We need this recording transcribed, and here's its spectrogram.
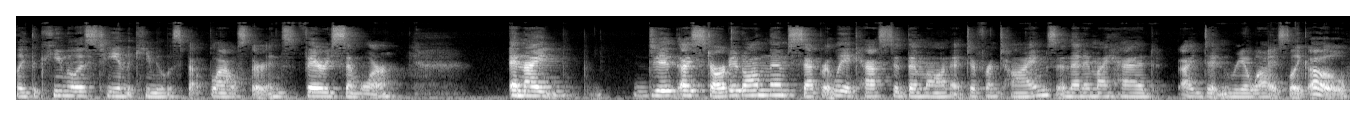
like the Cumulus tee and the Cumulus blouse, they're in very similar. And I did, I started on them separately, I casted them on at different times, and then in my head, I didn't realize like, oh,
